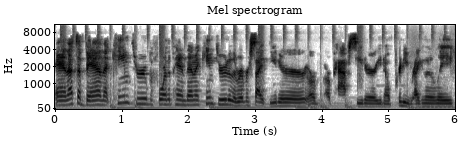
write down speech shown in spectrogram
And that's a band that came through before the pandemic, came through to the Riverside Theater or, or Pabst Theater, you know, pretty regularly.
